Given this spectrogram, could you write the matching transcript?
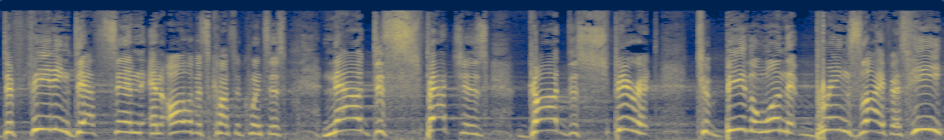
defeating death, sin, and all of its consequences, now dispatches God the Spirit to be the one that brings life as he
